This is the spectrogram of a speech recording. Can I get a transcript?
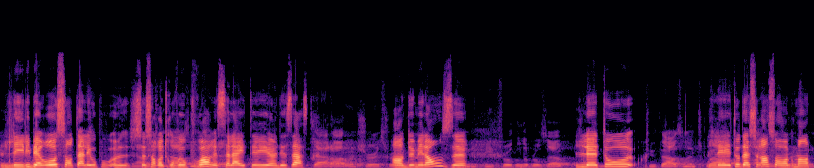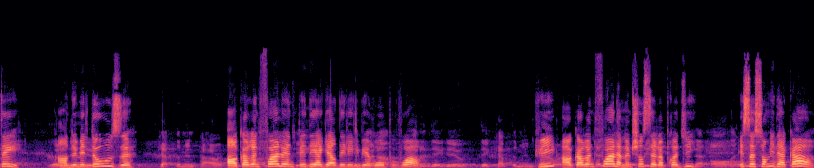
les libéraux euh, se sont retrouvés au pouvoir et cela a été un désastre. En 2011, le taux, les taux d'assurance ont augmenté. En 2012, encore une fois, le NPD a gardé les libéraux au pouvoir. Puis, encore une fois, la même chose s'est reproduite. Ils se sont mis d'accord.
